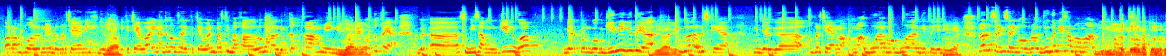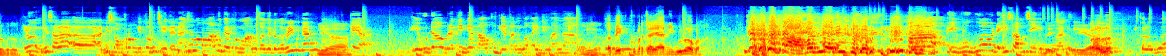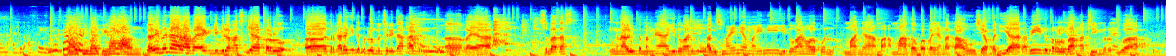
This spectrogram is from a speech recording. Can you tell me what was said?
orang tua lu nih udah percaya nih jangan Iya. dikecewain nanti kalau misalnya dikecewain pasti bakal lu bakal dikekang kayak gitu Iya, makanya iya. gue tuh kayak eh, sebisa mungkin gue biarpun gue begini gitu ya Iya, tapi iya. gue harus kayak menjaga kepercayaan emak gue sama gue gitu jadi Iya. kayak lu harus sering-sering ngobrol juga nih sama emak lu Hmm, kalau betul, misalnya betul betul betul. lu misalnya eh, abis nongkrong gitu lu ceritain aja sama mak lu biarpun mak lu kagak dengerin kan Iya. Tapi kayak ya udah berarti dia tahu kegiatan gua kayak gimana Oh iya. Tapi kepercayaan ibu lu apa? apa sih anjing? kalau ibu gua udah Islam sih kebetulan Islam. sih Iya. Kalau lu? Kalau gua aduh apa ya Masih masih kawang. Tapi benar apa yang dibilang Askia perlu eh, terkadang kita perlu menceritakan eh, kayak sebatas mengenalin temennya gitu kan abis mainnya sama ini gitu kan walaupun emaknya emak, emak atau bapaknya nggak tahu siapa dia tapi itu perlu Iya. banget sih menurut Iya. gua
